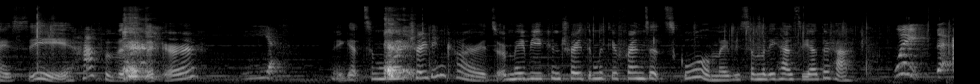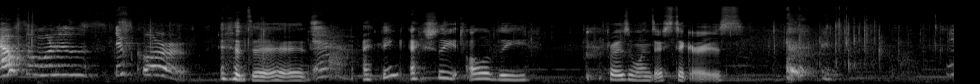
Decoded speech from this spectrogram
I see. Half of a sticker. Yes. You get some more trading cards. Or maybe you can trade them with your friends at school. Maybe somebody has the other half. Wait, the Elsa one is a sticker. Is it? Yeah. I think actually all of the frozen ones are stickers. Yeah,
